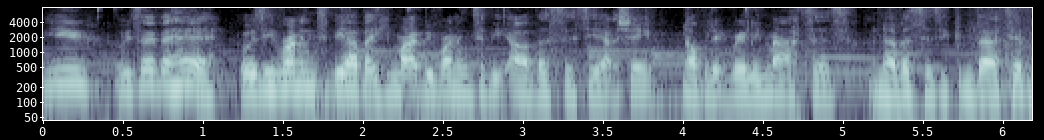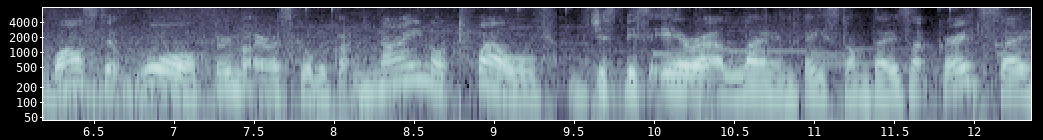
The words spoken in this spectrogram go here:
You... Oh, he's over here. Or is he running to the other? He might be running to the other city, actually. Not that it really matters. Another city converted whilst at war through my era score. We've got 9 or 12 just this era alone based on those upgrades, so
